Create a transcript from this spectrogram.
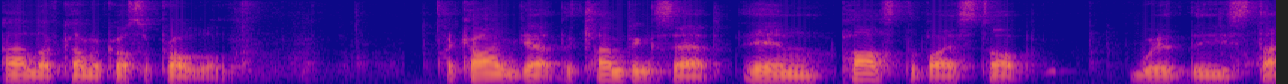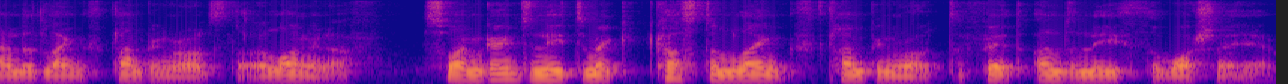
and I've come across a problem. I can't get the clamping set in past the vice stop with the standard length clamping rods that are long enough. So I'm going to need to make a custom length clamping rod to fit underneath the washer here.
